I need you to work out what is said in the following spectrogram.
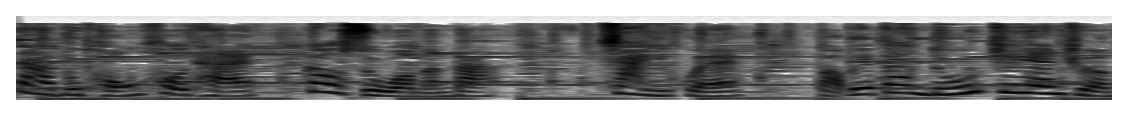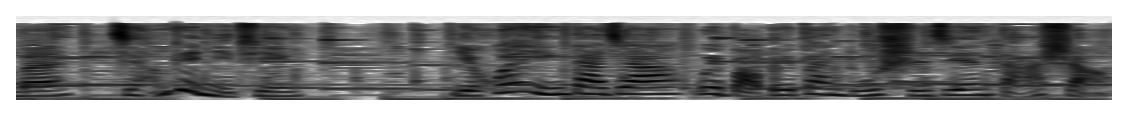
大不同”后台告诉我们吧。下一回，宝贝伴读志愿者们讲给你听。也欢迎大家为宝贝伴读时间打赏。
